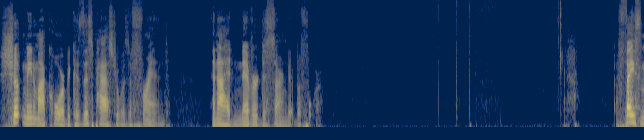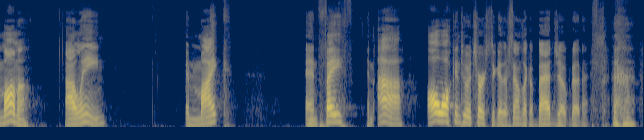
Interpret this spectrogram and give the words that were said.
Shook me to my core because this pastor was a friend, and I had never discerned it before. Face Mama, Eileen, and Mike, and Faith, and I all walk into a church together. Sounds like a bad joke, doesn't it?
